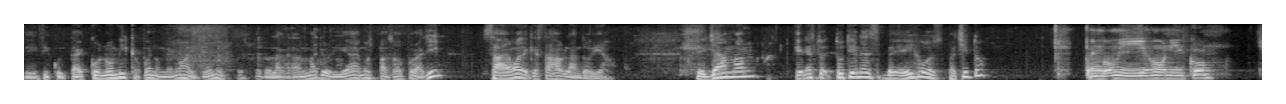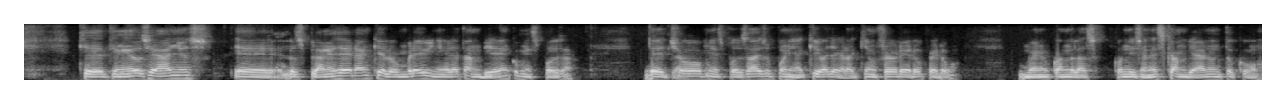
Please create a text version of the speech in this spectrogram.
dificultad económica, bueno, menos algunos, pues, pero la gran mayoría hemos pasado por allí. Sabemos de qué estás hablando, viejo. Te llaman, tienes, ¿tú tienes hijos, Pachito? Tengo mi hijo Nico, que tiene 12 años. Eh, los planes eran que el hombre viniera también con mi esposa de hecho, claro. mi esposa suponía que iba a llegar aquí en febrero, pero bueno, cuando las condiciones cambiaron, tocó,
